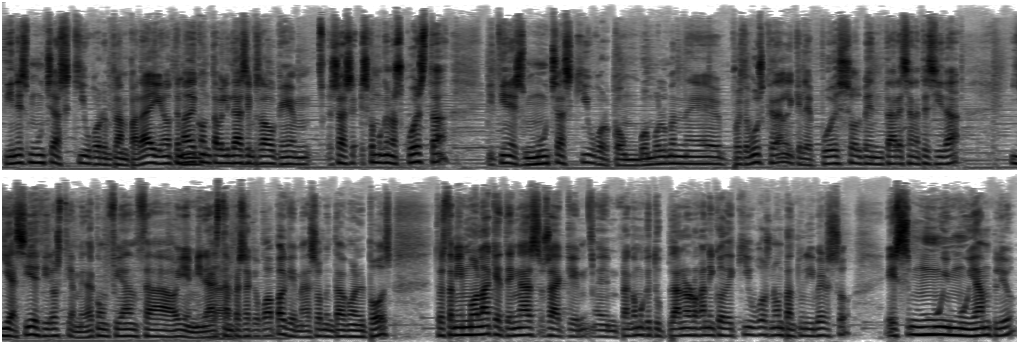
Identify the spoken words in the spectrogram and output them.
tienes muchas keywords en plan para ello, ¿no? Tema de contabilidad siempre es algo que. O sea, es, como que nos cuesta y tienes muchas keywords con buen volumen de, pues, de búsqueda en el que le puedes solventar esa necesidad y así decir, hostia, me da confianza, oye, mira esta empresa que guapa que me ha solventado con el post. Entonces también mola que tengas, o sea, que en plan como que tu plan orgánico de keywords, ¿no? En plan tu universo es muy, muy amplio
